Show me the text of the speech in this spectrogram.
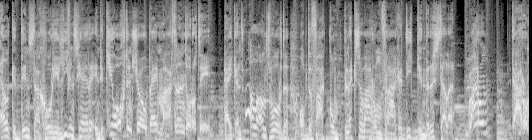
Elke dinsdag hoor je Lievenscheire in de Q-ochtendshow bij Maarten en Dorothee. Hij kent alle antwoorden op de vaak complexe waarom-vragen die kinderen stellen. Waarom? Daarom.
